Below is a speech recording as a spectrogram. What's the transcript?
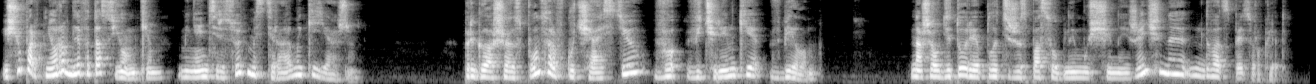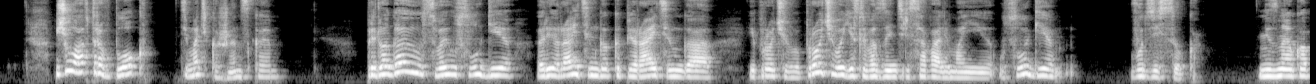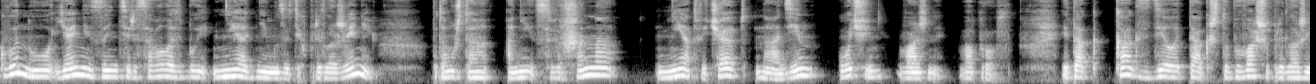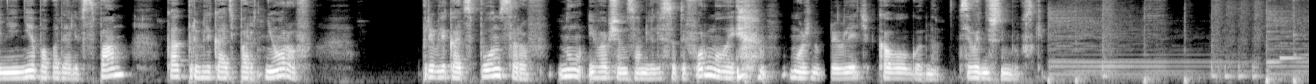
Ищу партнеров для фотосъемки. Меня интересуют мастера макияжа. Приглашаю спонсоров к участию в вечеринке в белом. Наша аудитория – платежеспособные мужчины и женщины 25-40 лет. Ищу авторов блог «Тематика женская». Предлагаю свои услуги рерайтинга, копирайтинга и прочего-прочего. Если вас заинтересовали мои услуги, вот здесь ссылка. Не знаю, как вы, но я не заинтересовалась бы ни одним из этих предложений, потому что они совершенно не отвечают на один очень важный вопрос. Итак, как сделать так, чтобы ваши предложения не попадали в спам, как привлекать партнеров, привлекать спонсоров, ну и вообще, на самом деле, с этой формулой можно привлечь кого угодно в сегодняшнем выпуске.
